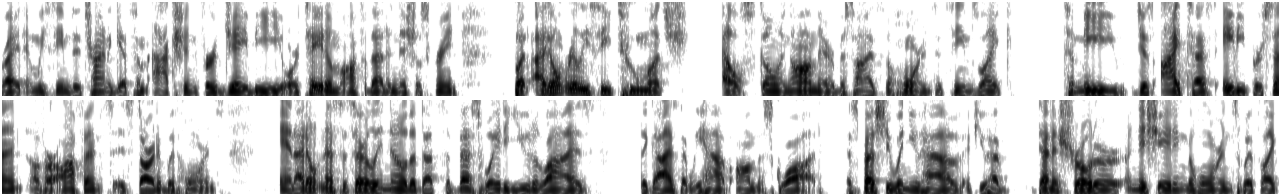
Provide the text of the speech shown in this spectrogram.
right? And we seem to trying to get some action for jb or tatum off of that initial screen. But i don't really see too much else going on there besides the horns. It seems like to me, just eye test 80% of our offense is started with horns. And I don't necessarily know that that's the best way to utilize the guys that we have on the squad, especially when you have, if you have Dennis Schroeder initiating the horns with like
